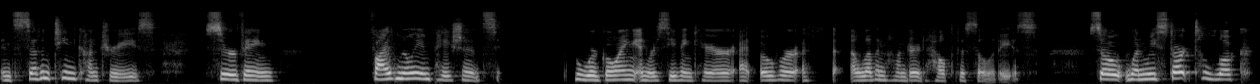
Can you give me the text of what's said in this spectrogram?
in 17 countries, serving 5 million patients who were going and receiving care at over 1,100 health facilities. So when we start to look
